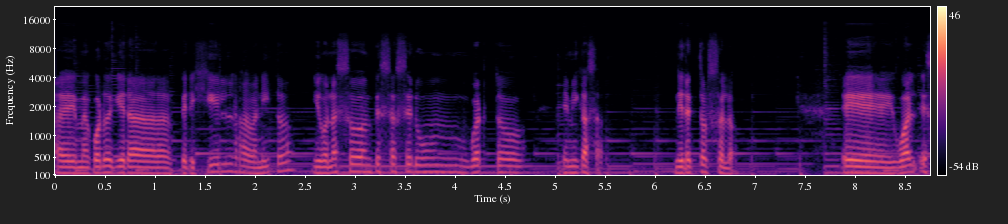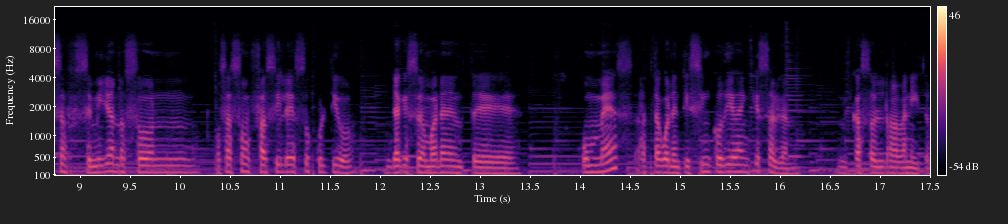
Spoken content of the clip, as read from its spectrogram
Eh, me acuerdo que era perejil, rabanito, y con eso empecé a hacer un huerto en mi casa, directo al suelo. Eh, igual esas semillas no son, o sea, son fáciles sus cultivos, ya que se demoran entre un mes hasta 45 días en que salgan en el caso del rabanito.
